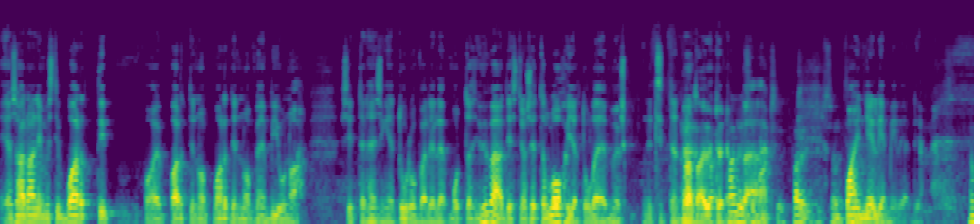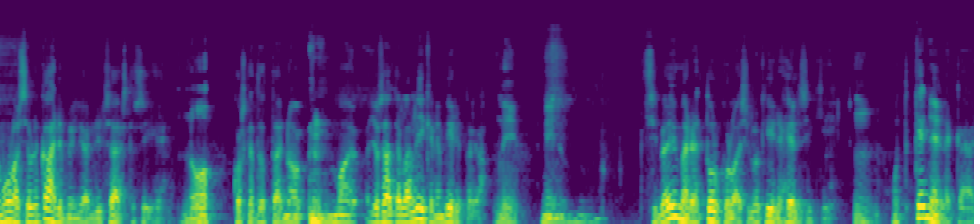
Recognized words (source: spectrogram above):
Ja saadaan ilmeisesti vartti vai vartti, no, vartin nopeampi juna sitten Helsingin ja Turun välille, mutta hyvää tietysti on se, että Lohja tulee myös nyt sitten ratayhteyden päähän. Paljon se on? Vain 4 miljardia. No mulla olisi sellainen kahden miljardin säästö siihen. No, Koska tota, no, jos ajatellaan liikennevirtoja, niin. niin siis mä ymmärrän, että turkulaisilla on kiire Helsinkiin. Mm. Mutta kenellekään,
